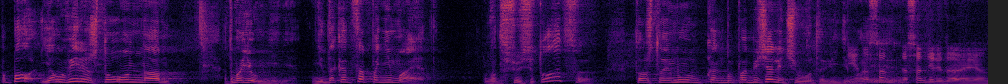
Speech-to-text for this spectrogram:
попал, я уверен, что он, это мое мнение, не до конца понимает вот всю ситуацию, потому что ему как бы пообещали чего-то, Не, видимо. на, самом, И- на самом деле, да, я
